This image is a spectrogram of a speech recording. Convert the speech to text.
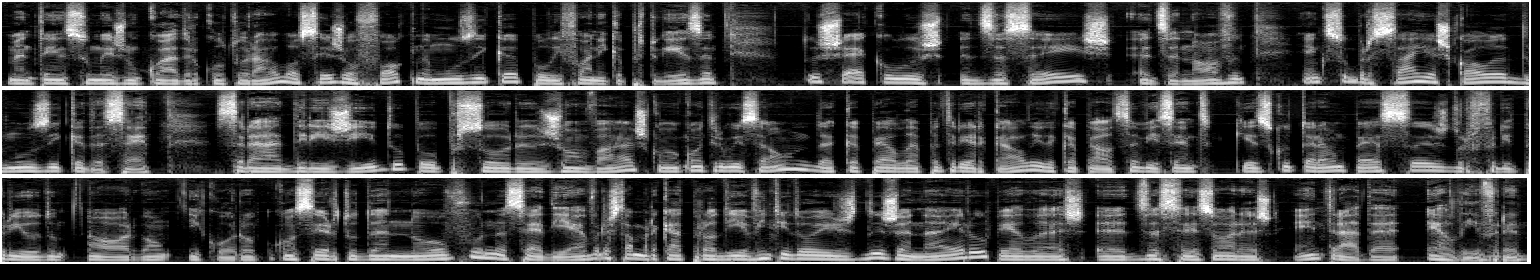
Mantém-se o mesmo quadro cultural, ou seja, o foco na música polifónica portuguesa, dos séculos XVI a XIX, em que sobressai a Escola de Música da Sé. Será dirigido pelo professor João Vaz, com a contribuição da Capela Patriarcal e da Capela de São Vicente, que executarão peças do referido período a órgão e coro. O concerto de Ano Novo, na sede Évora, está marcado para o dia 22 de janeiro, pelas 16 horas. A entrada é livre.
